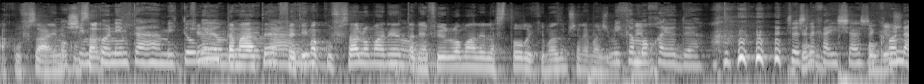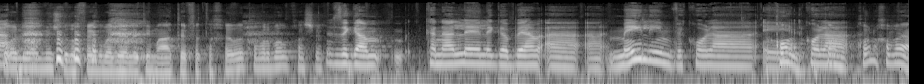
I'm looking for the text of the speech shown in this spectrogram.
הקופסה, אם הקופסה... אנשים קונים את המיתוג כן, היום. כן, את המעטפת, אם הקופסה לא מעניינת, אני אפילו לא מעלה לסטורי, כי מה זה משנה מה יש בפנים. מי כמוך יודע, שיש כן. לך אישה שקונה. פוגש כל יום מישהו דופק בדלת עם מעטפת אחרת, אבל ברוך השם. זה גם כנ"ל אה, לגבי המיילים וכל ה... אה, הכל, כל החוויה.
